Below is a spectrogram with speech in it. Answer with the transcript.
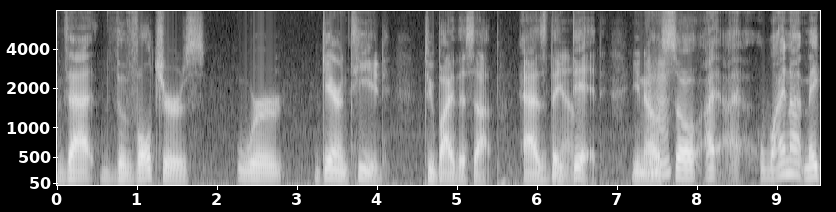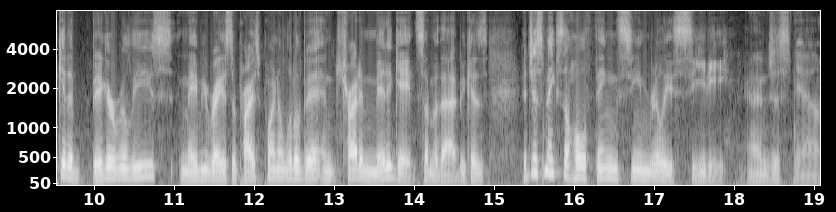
that the vultures were guaranteed to buy this up as they Yeah. did you know so I, I why not make it a bigger release maybe raise the price point a little bit and try to mitigate some of that because it just makes the whole thing seem really seedy and just Yeah.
